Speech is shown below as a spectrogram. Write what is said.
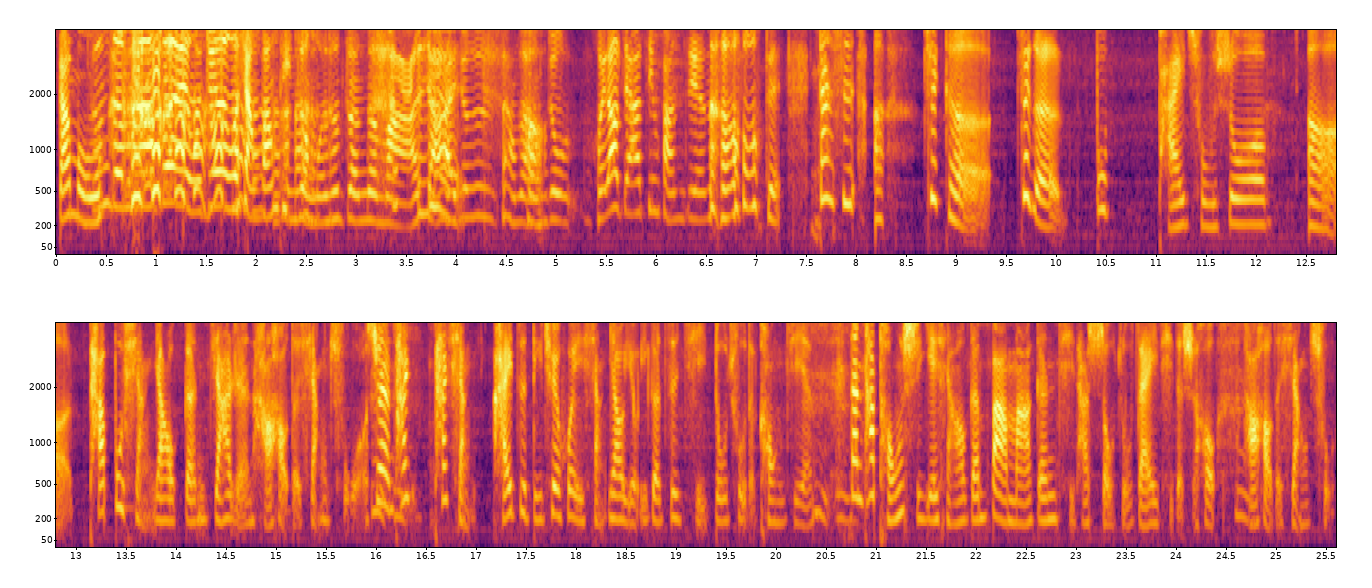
干母真的吗？对，我觉得我想帮听众，我说真的吗？小孩就是常常就回到家进房间，然后 对，但是呃，这个这个不排除说。呃，他不想要跟家人好好的相处哦。虽然他他想孩子的确会想要有一个自己独处的空间，但他同时也想要跟爸妈跟其他手足在一起的时候好好的相处。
